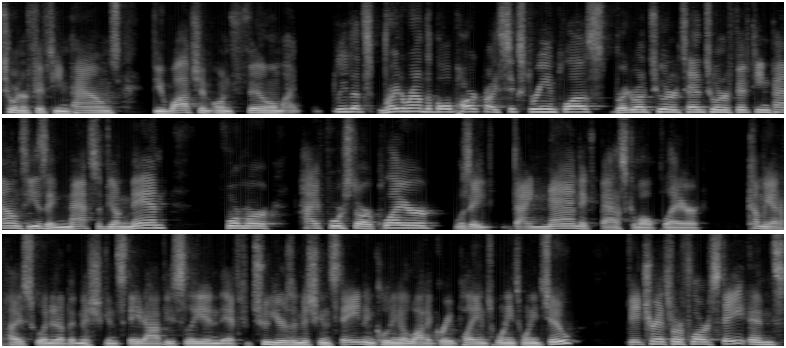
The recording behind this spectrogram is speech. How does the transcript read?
215 pounds. If you watch him on film, I believe that's right around the ballpark, probably 6'3 and plus, right around 210, 215 pounds. He is a massive young man, former high four star player, was a dynamic basketball player coming out of high school, ended up at Michigan State, obviously. And after two years at Michigan State, including a lot of great play in 2022, did transfer to Florida State and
